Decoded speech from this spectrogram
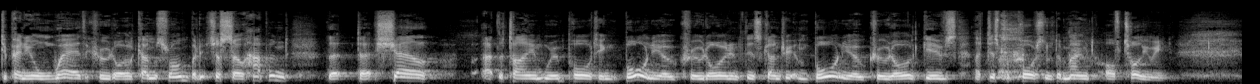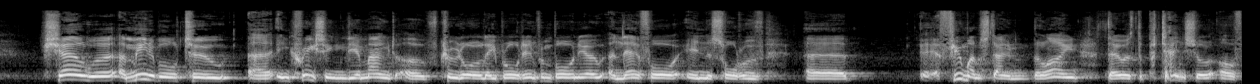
depending on where the crude oil comes from, but it just so happened that uh, Shell at the time were importing Borneo crude oil into this country, and Borneo crude oil gives a disproportionate amount of toluene. Shell were amenable to uh, increasing the amount of crude oil they brought in from Borneo, and therefore, in the sort of uh, a few months down the line, there was the potential of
